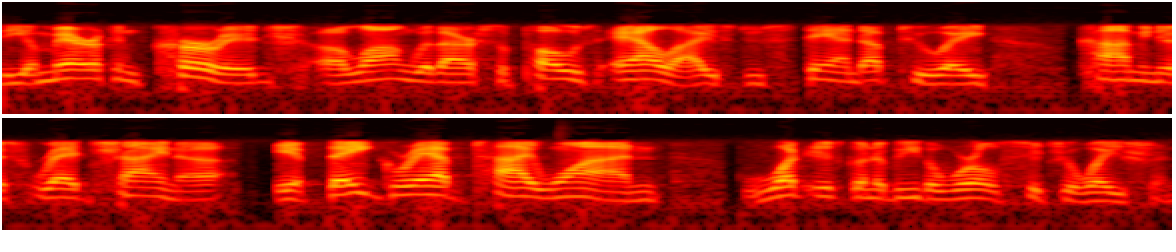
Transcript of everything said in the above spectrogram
the American courage, along with our supposed allies, to stand up to a communist red China? If they grab Taiwan, what is going to be the world situation?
